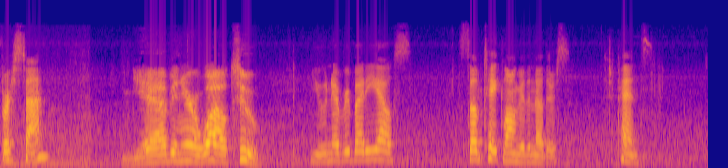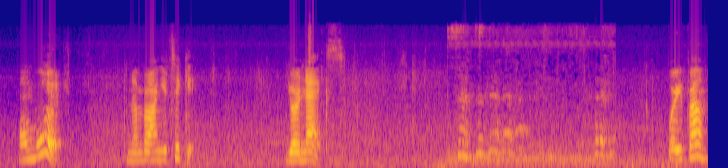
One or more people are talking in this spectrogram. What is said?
First time? Yeah, I've been here a while too. You and everybody else. Some take longer than others. Depends. On what? The number on your ticket. You're next. Where are you from?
